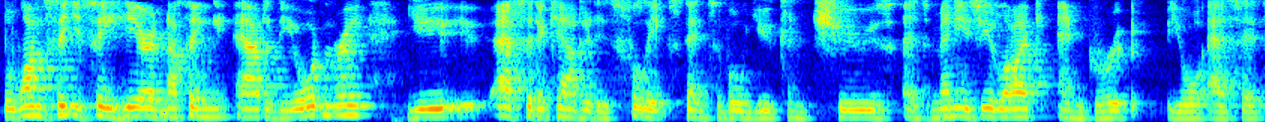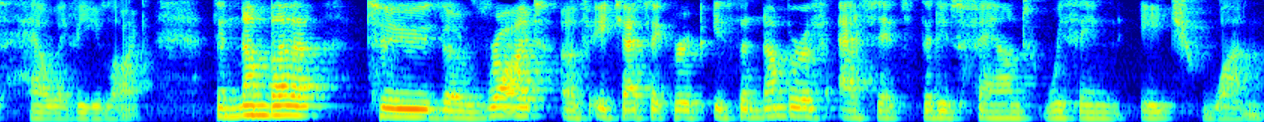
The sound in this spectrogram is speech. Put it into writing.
The ones that you see here are nothing out of the ordinary. You, Asset Accountant is fully extensible. You can choose as many as you like and group your assets however you like. The number to the right of each asset group is the number of assets that is found within each one.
